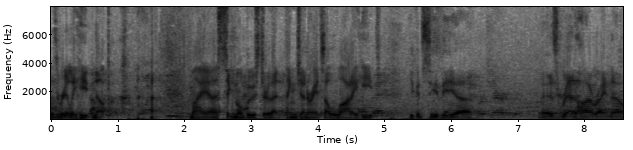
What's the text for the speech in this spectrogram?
is really heating up. My uh, signal booster, that thing generates a lot of heat. You can see the, uh, it's red hot right now.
